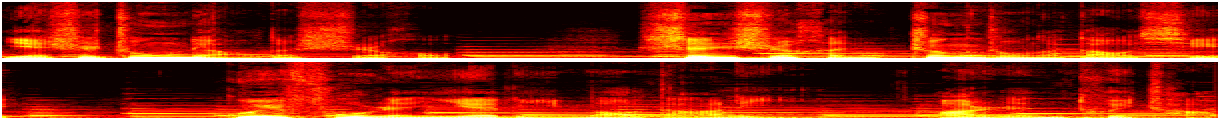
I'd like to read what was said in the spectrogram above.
也是终了的时候，绅士很郑重的道谢。贵妇人也礼貌打理，二人退场。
